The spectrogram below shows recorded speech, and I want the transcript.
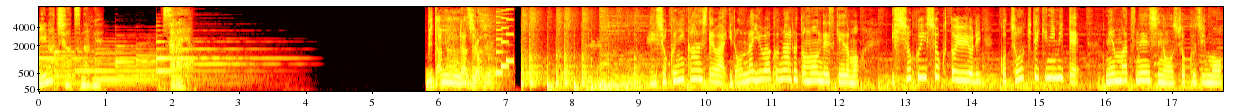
命をつなぐサラビタミンラジオ。え食に関してはいろんな誘惑があると思うんですけれども一食一食というよりこう長期的に見て年末年始のお食事も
